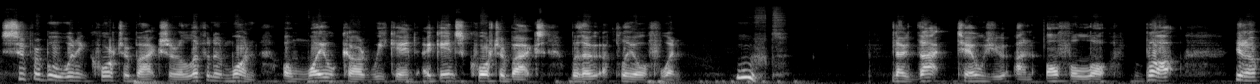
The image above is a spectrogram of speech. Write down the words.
Super Bowl winning quarterbacks are eleven and one on wild card weekend against quarterbacks without a playoff win. Oofed. Now that tells you an awful lot, but you know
